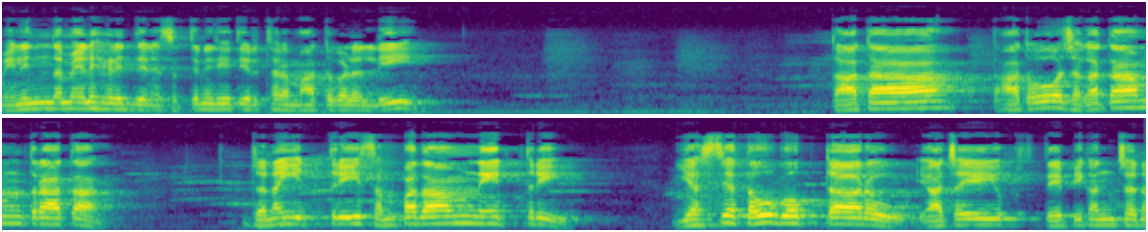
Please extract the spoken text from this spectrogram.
ಮೇಲಿಂದ ಮೇಲೆ ಹೇಳಿದ್ದೇನೆ ಸತ್ಯನಿಧಿ ತೀರ್ಥರ ಮಾತುಗಳಲ್ಲಿ, ತಾತ ತಾತೋ ಜಗತಾಂ ತ್ರಾತ, ಜನಯಿತ್ರಿ ಸಂಪದಾಂ ನೇತ್ರಿ. ಯಸ್ಯ ತೌ ಗೋಪ್ತಾರೌ ಯಾಚಯೇಯು ತೇಪಿ ಕಂಚನ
